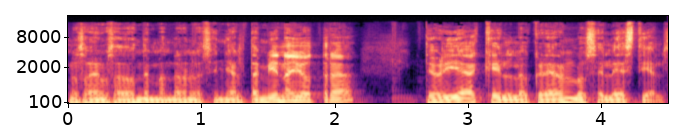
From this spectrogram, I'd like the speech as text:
no sabemos a dónde mandaron la señal. También hay otra teoría que lo crearon los Celestials.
